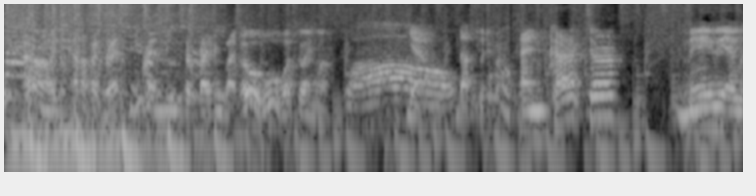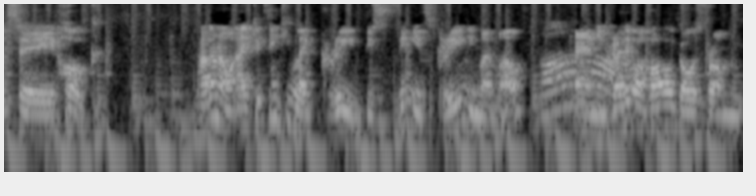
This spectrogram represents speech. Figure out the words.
I don't know, it's kind of aggressive and surprising. Like, oh, what's going on? Wow. Yeah, that flavor. And character, maybe I would say Hulk. I don't know. I keep thinking like green. This thing is green in my mouth. Ah. And Incredible Hulk goes from,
